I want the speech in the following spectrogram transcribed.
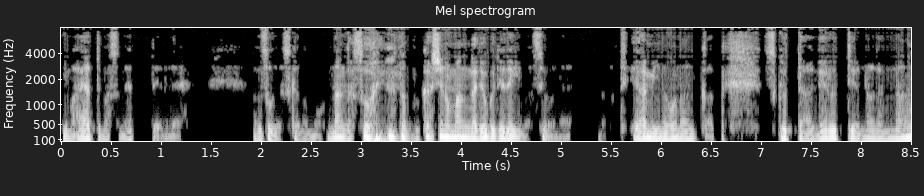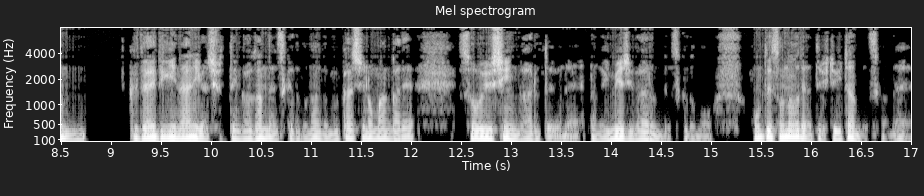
今流行ってますねっていうね、嘘ですけども、なんかそういうの昔の漫画でよく出てきますよね。手編みのなんか作ってあげるっていう、なんかなん具体的に何が出典かわかんないですけども、なんか昔の漫画でそういうシーンがあるというね、なんかイメージがあるんですけども、本当にそんなことやってる人いたんですかね。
